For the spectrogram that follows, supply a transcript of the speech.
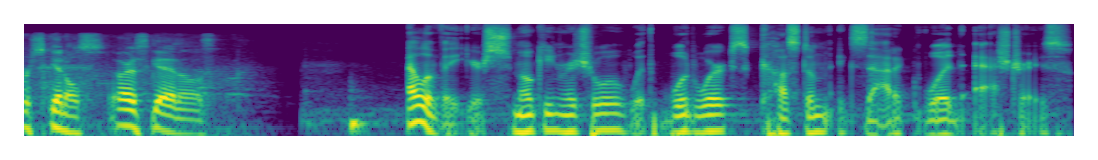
Or Skittles. Or Skittles. Elevate your smoking ritual with Woodworks custom exotic wood ashtrays.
